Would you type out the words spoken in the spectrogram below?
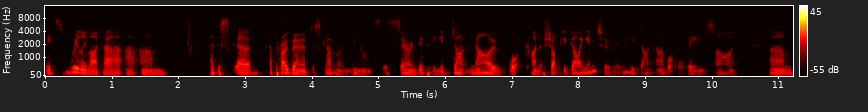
it's really like a, a um, a, a, a, program of discovery. You know, it's the serendipity. You don't know what kind of shop you're going into. Really, you don't know what will be inside. Um,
